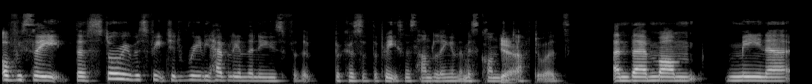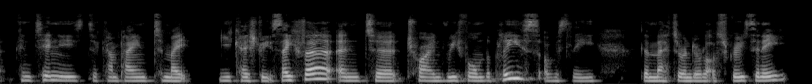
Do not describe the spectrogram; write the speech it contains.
obviously, the story was featured really heavily in the news for the because of the police mishandling and the misconduct Yeah. afterwards. And their mom, Mina, continues to campaign to make UK streets safer and to try and reform the police. Obviously, the Met are under a lot of scrutiny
